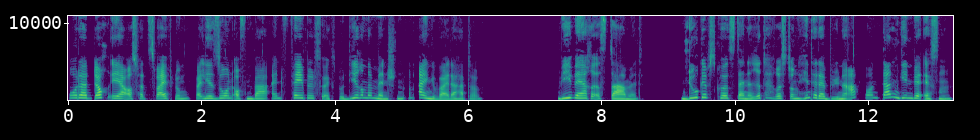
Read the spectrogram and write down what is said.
oder doch eher aus Verzweiflung, weil ihr Sohn offenbar ein Fabel für explodierende Menschen und Eingeweide hatte. Wie wäre es damit? Du gibst kurz deine Ritterrüstung hinter der Bühne ab und dann gehen wir essen.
